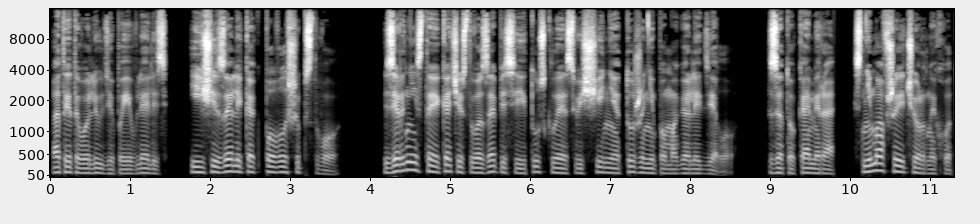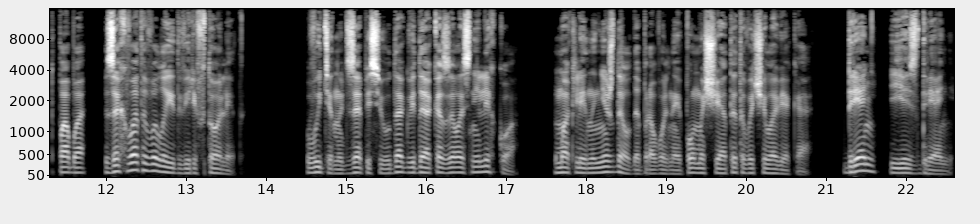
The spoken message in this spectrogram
От этого люди появлялись и исчезали как по волшебству. Зернистое качество записи и тусклое освещение тоже не помогали делу. Зато камера, снимавшая черный ход паба, захватывала и дверь в туалет. Вытянуть записи у Дагвида оказалось нелегко. Маклин и не ждал добровольной помощи от этого человека. Дрянь есть дрянь.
